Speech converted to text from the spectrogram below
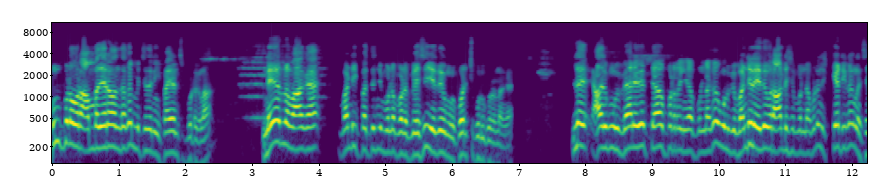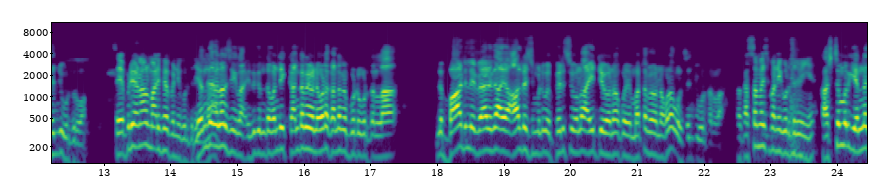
முன்பணம் ஒரு ஐம்பதாயிரம் வந்தாக்க மிச்சத்தை நீங்கள் ஃபைனான்ஸ் போட்டுக்கலாம். நேரில் வாங்க வண்டி பத்தஞ்சு முன்ன பணம் பேசி எது உங்களுக்கு குறைச்சி கொடுக்குறோம் நாங்கள் இல்லை அது உங்களுக்கு வேறு எதுவும் தேவைப்படுறீங்க அப்படின்னாக்கா உங்களுக்கு வண்டியில் எது ஒரு ஆல்ட்ரேஷன் பண்ணால் கூட நீங்கள் கேட்டிங்கன்னா நாங்கள் செஞ்சு கொடுத்துருவோம். ஸோ எப்படி வேணாலும் மாடிஃபை பண்ணி எந்த கொடுத்துருவீங்க வேணாலும் செய்யலாம். இதுக்கு இந்த வண்டி கண்டனர் வேணா கூட கண்டனர் போட்டு கொடுத்துடலாம். இல்லை பாடியில் வேறு ஏதாவது ஆல்ட்ரேஷன் பண்ணி கொஞ்சம் பெருசு வேணும் ஐடி வேணும் கொஞ்சம் மட்டம் வேணா கூட உங்களுக்கு செஞ்சு கொடுத்துடலாம். இப்போ கஸ்டமைஸ் பண்ணி கொடுத்துருவீங்க. கஸ்டமருக்கு என்ன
